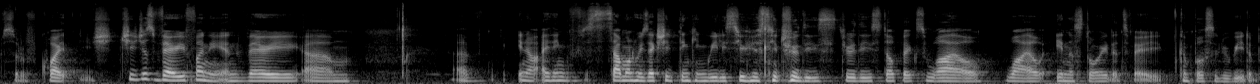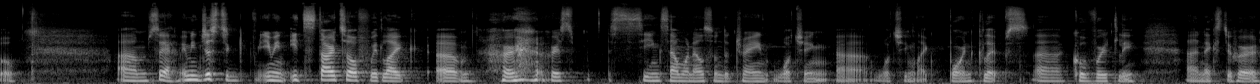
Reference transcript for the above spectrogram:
sort of quite she's just very funny and very um, uh, you know I think someone who's actually thinking really seriously through these through these topics while while in a story that's very compulsively readable. Um, so yeah, I mean, just to, I mean, it starts off with like um, her her seeing someone else on the train watching uh, watching like porn clips uh, covertly uh, next to her,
